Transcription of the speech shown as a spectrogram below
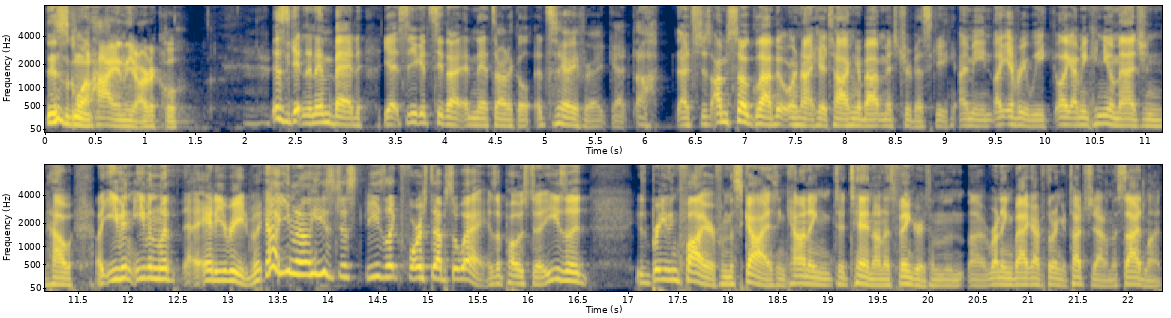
this is going high in the article. This is getting an embed. Yeah, so you can see that in Nate's article. It's very, very good. Oh, that's just. I'm so glad that we're not here talking about Mitch Trubisky. I mean, like every week. Like, I mean, can you imagine how? Like, even even with Andy Reid, like, oh, you know, he's just he's like four steps away, as opposed to he's a he's breathing fire from the skies and counting to ten on his fingers and then uh, running back after throwing a touchdown on the sideline.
